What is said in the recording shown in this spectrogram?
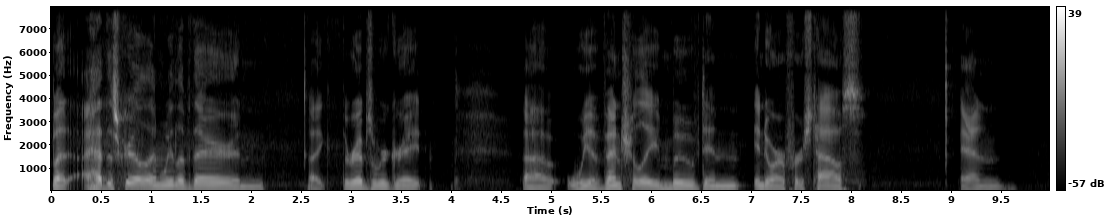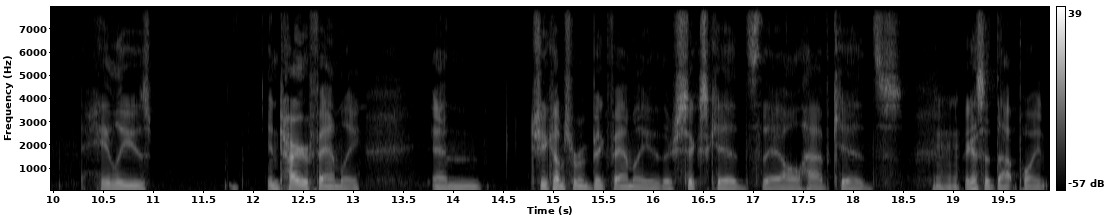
But I had this grill and we lived there and like the ribs were great. Uh, we eventually moved in into our first house and Haley's entire family and she comes from a big family. There's six kids. They all have kids. I guess at that point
